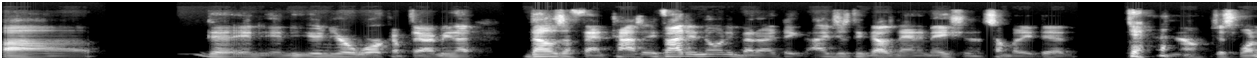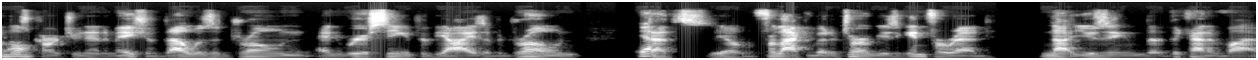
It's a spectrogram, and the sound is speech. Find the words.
Uh the in, in in your work up there. I mean, I, that was a fantastic. If I didn't know any better, I think I just think that was an animation that somebody did. Yeah. You know, just one of those cartoon animations. That was a drone, and we are seeing it through the eyes of a drone. Yeah. That's you know, for lack of a better term, using infrared, not using the, the kind of uh,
